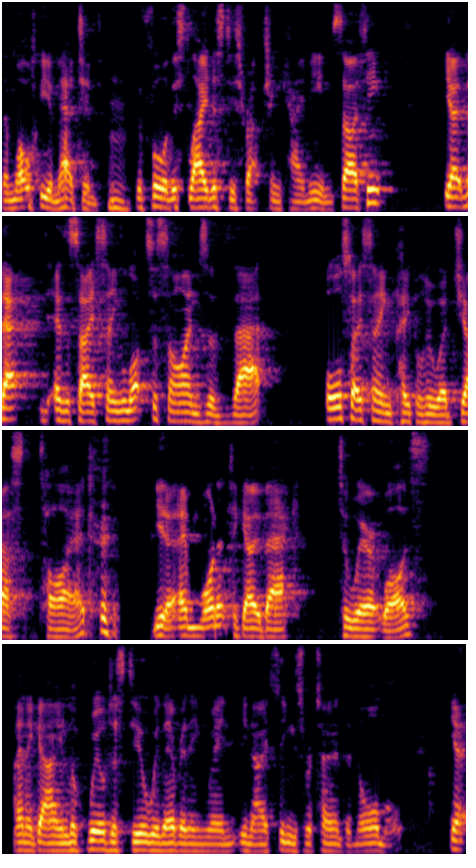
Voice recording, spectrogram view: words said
than what we imagined mm. before this latest disruption came in. So I think, you know, that, as I say, seeing lots of signs of that, also seeing people who are just tired, you know, and want it to go back to where it was. And again, look, we'll just deal with everything when, you know, things return to normal. You know,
